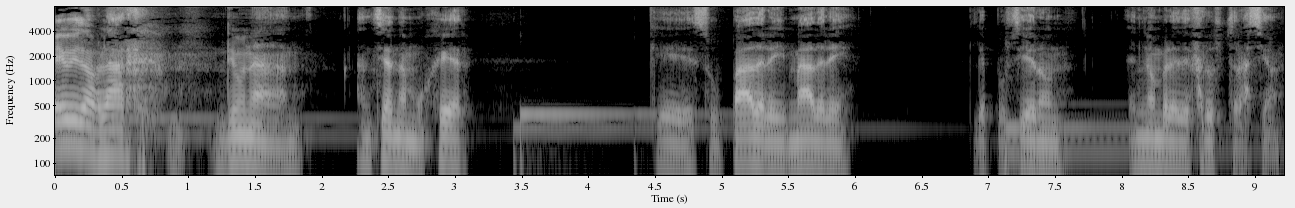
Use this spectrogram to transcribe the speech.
He oído hablar de una anciana mujer que su padre y madre le pusieron el nombre de frustración.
